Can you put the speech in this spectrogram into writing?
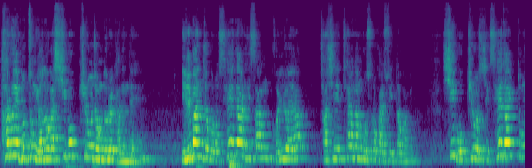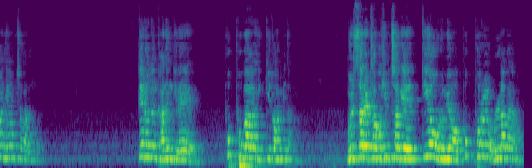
하루에 보통 연어가 15km 정도를 가는데 일반적으로 세달 이상 걸려야 자신이 태어난 곳으로 갈 수 있다고 합니다. 15km씩 세달 동안 헤엄쳐 가는 거예요. 때로는 가는 길에 폭포가 있기도 합니다. 물살을 타고 힘차게 뛰어오르며 폭포를 올라가요.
